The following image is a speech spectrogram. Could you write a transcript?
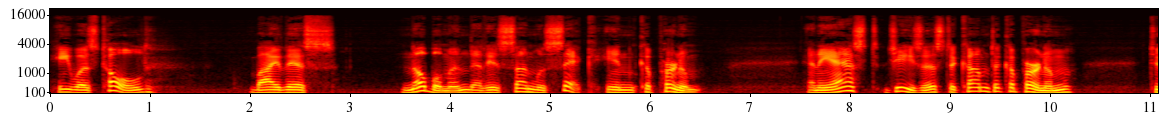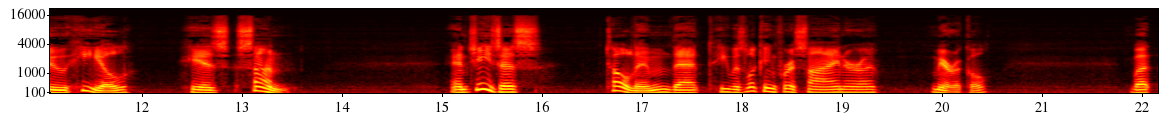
he was told by this nobleman that his son was sick in Capernaum. And he asked Jesus to come to Capernaum to heal his son. And Jesus told him that he was looking for a sign or a miracle, but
